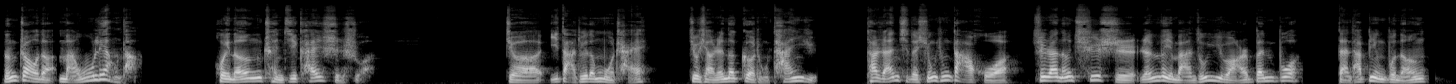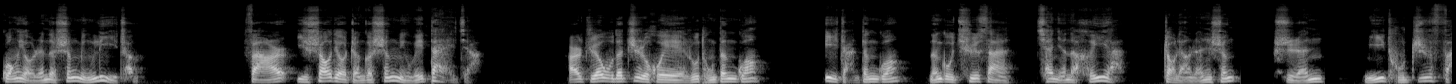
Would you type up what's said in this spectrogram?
能照得满屋亮堂。慧能趁机开始说：“这一大堆的木柴，就像人的各种贪欲。它燃起的熊熊大火，虽然能驱使人为满足欲望而奔波，但它并不能光耀人的生命历程，反而以烧掉整个生命为代价。而觉悟的智慧如同灯光，一盏灯光能够驱散千年的黑暗，照亮人生，使人迷途知返。”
